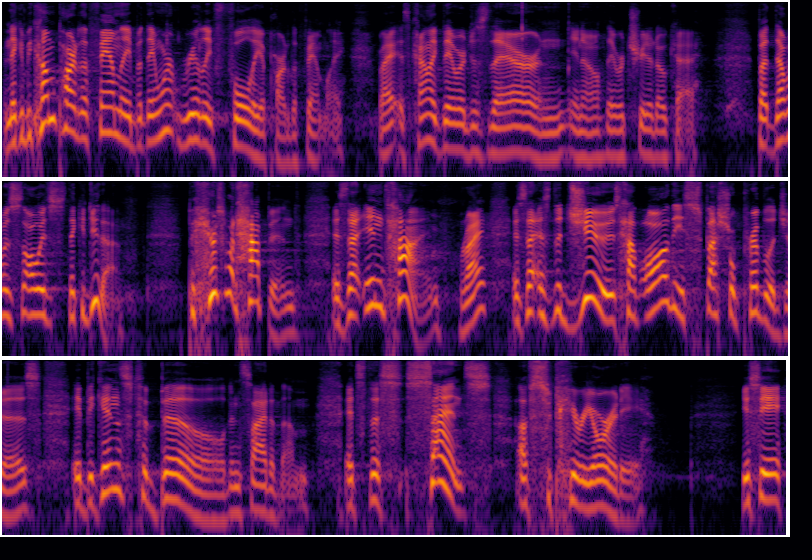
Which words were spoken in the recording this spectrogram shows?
And they could become part of the family, but they weren't really fully a part of the family, right? It's kind of like they were just there and, you know, they were treated okay. But that was always, they could do that. But here's what happened is that in time, right, is that as the Jews have all these special privileges, it begins to build inside of them. It's this sense of superiority. You see,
